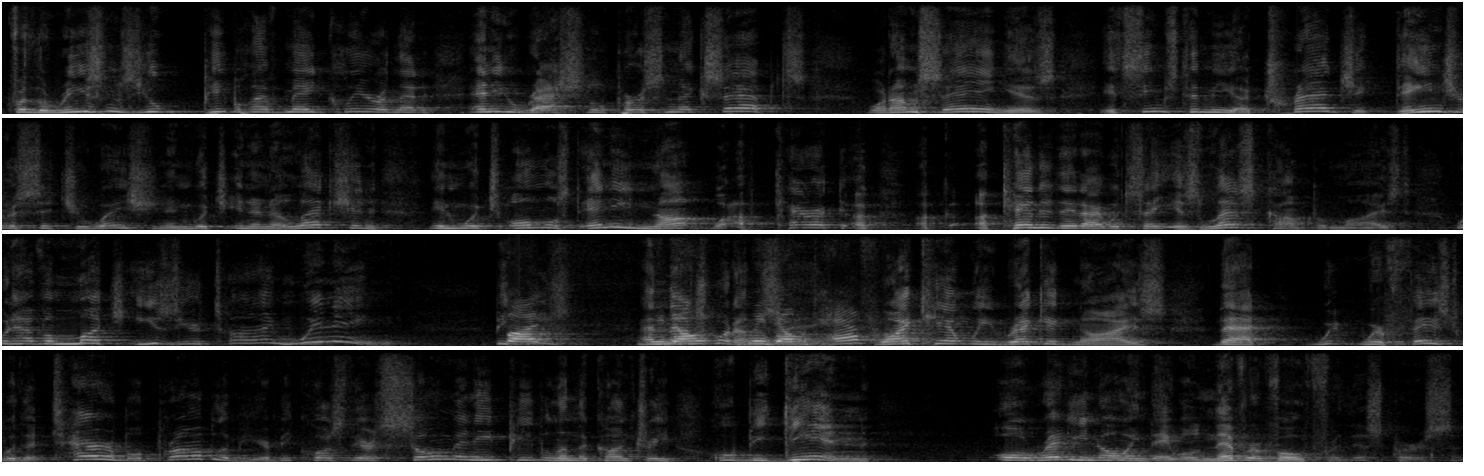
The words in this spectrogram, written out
for the reasons you people have made clear and that any rational person accepts. What I'm saying is, it seems to me a tragic, dangerous situation in which, in an election in which almost any not a character, a, a, a candidate I would say is less compromised, would have a much easier time winning. But Because, we and that's what I'm we saying. don't have her. Why can't we recognize that we- we're faced with a terrible problem here because there's so many people in the country who begin already knowing they will never vote for this person.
